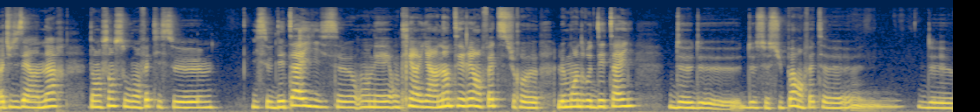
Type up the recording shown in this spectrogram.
tu disais un art, dans le sens où, en fait, il se, il se détaille, il. On, est... on crée. Il y a un intérêt, en fait, sur euh, le moindre détail de, de, de, ce support, en fait. Euh, de,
